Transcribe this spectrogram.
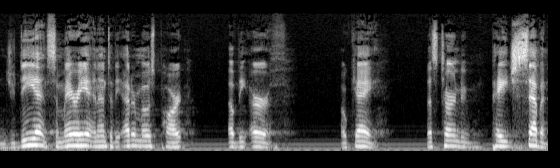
in Judea, and Samaria, and unto the uttermost part of the earth. Okay, let's turn to page 7.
